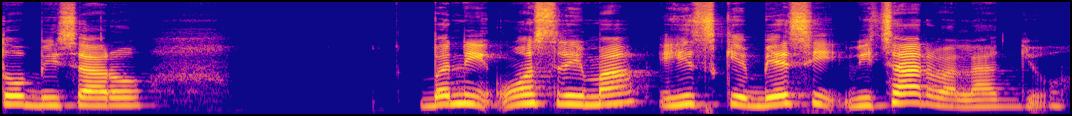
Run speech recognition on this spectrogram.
તો બિસારો બની ઓસરીમાં હિંચકે બેસી વિચારવા લાગ્યો.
